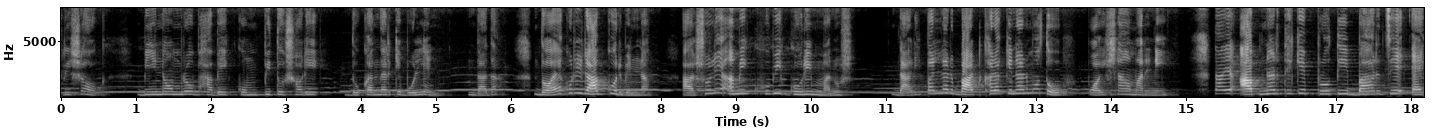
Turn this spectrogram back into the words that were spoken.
কৃষক বিনম্রভাবে কম্পিত স্বরে দোকানদারকে বললেন, দাদা, দয়া করে রাগ করবেন না। আসলে আমি খুবই গরিব মানুষ। দাড়িপাল্লার বাটখারা কেনার মতো পয়সা আমার নেই। তাই আপনার থেকে প্রতিবার যে এক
